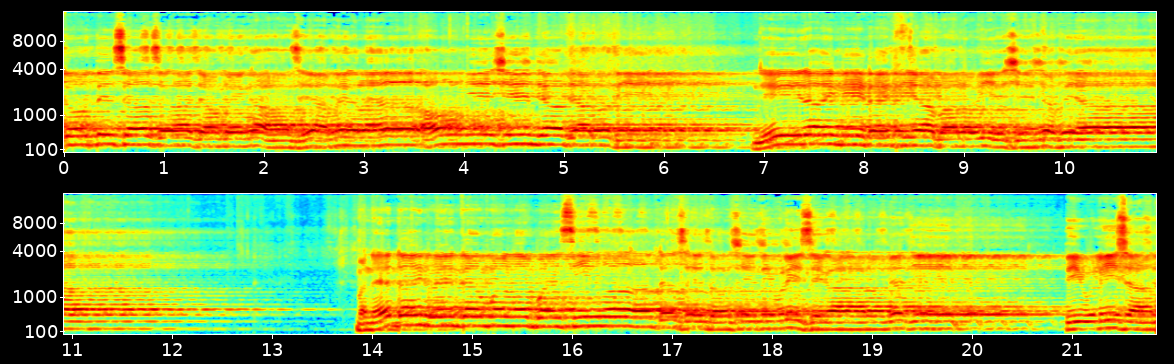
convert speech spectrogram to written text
သို့သစ္စာစကားကြောင့်မင်္ဂဆရာမင်္ဂလာအောင်မြင်ရှင်ပြပြတော်သည်နေတိုင်းနေတိုင်းဖျားပါလို့ရရှင်မြတ်ဖျားမနေ့တိုင်းတွင်ကံဝလပွင့်စည်းဝါတစေသောရှင်ဒီဝိစေကာတော်မြတ်ကြီး ဒီဝလိစာမ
